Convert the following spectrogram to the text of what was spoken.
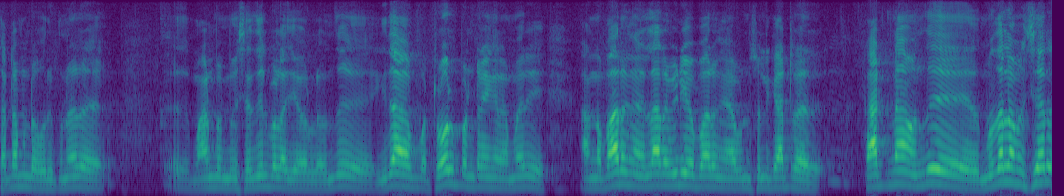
சட்டமன்ற உறுப்பினர் மாண்புமிகு செந்தில் பாலாஜி அவர்களை வந்து இதாக ட்ரோல் பண்ணுறேங்கிற மாதிரி அங்கே பாருங்கள் எல்லாரும் வீடியோ பாருங்கள் அப்படின்னு சொல்லி காட்டுறாரு. காட்டினா வந்து முதலமைச்சர்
